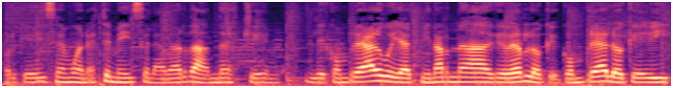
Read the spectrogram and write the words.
porque dicen, bueno, este me dice la verdad, no es que le compré algo y al final nada que ver lo que compré a lo que vi.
